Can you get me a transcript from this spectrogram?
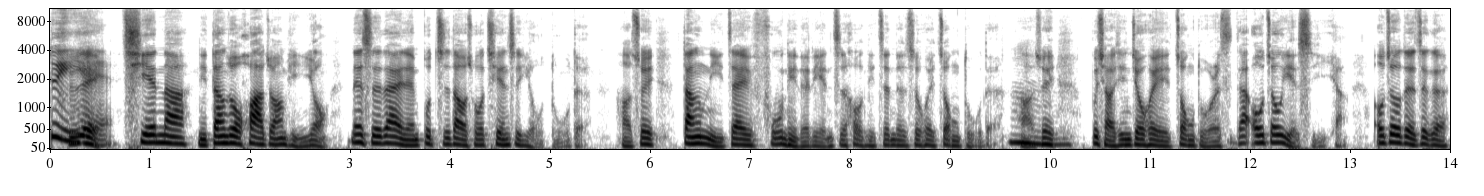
对，对不对？铅呐、啊，你当做化妆品用，那时代人不知道说铅是有毒的，好，所以当你在敷你的脸之后，你真的是会中毒的啊，所以不小心就会中毒而死。在欧洲也是一样，欧洲的这个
